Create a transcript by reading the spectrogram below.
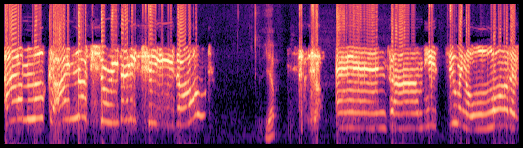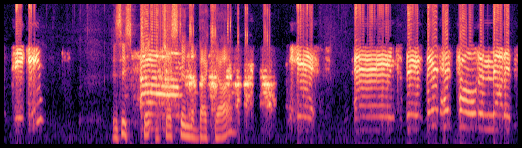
Um, look, I'm not sure. He's only two years old, Yep. and um, he's doing a lot of digging. Is this ju- just in the backyard? Yes, and the vet has told him that it's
